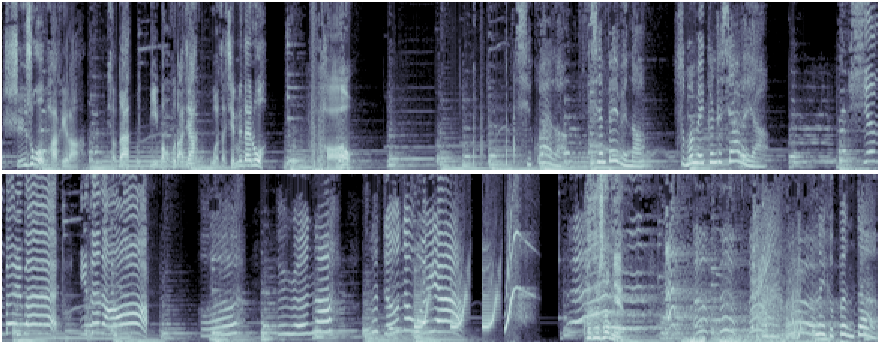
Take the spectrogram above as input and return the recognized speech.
谁说我怕黑了？小丹，你保护大家，我在前面带路。好。奇怪了，仙贝贝呢？怎么没跟着下来呀？仙贝贝，你在哪？啊，人呢？快等等我呀！快看上面！那个笨蛋！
